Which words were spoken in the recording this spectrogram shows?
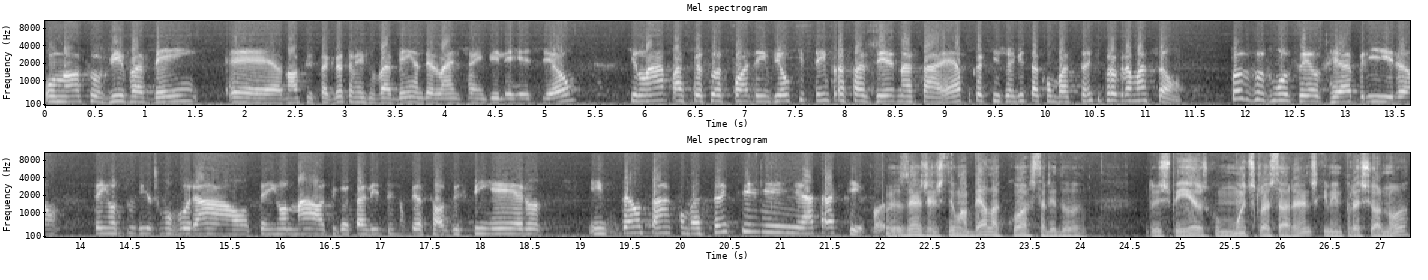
O nosso Viva Bem, é, nosso Instagram também Viva Bem, underline Joinville região, que lá as pessoas podem ver o que tem para fazer nessa época que Joinville está com bastante programação. Todos os museus reabriram, tem o turismo rural, tem o náutico, tá ali, tem o pessoal dos Pinheiros. Então tá com bastante atrativo. Pois é, gente, tem uma bela costa ali do, do Espinheiros com muitos restaurantes que me impressionou.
